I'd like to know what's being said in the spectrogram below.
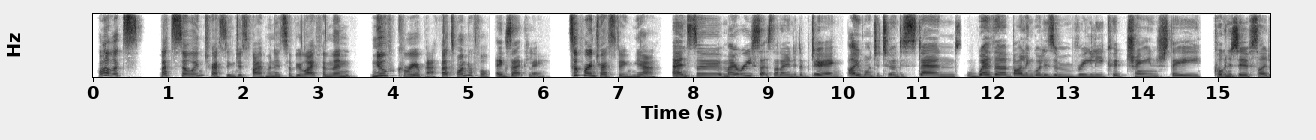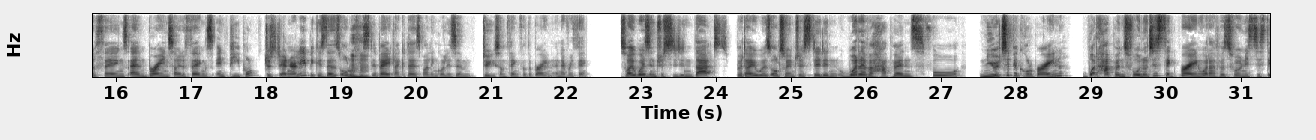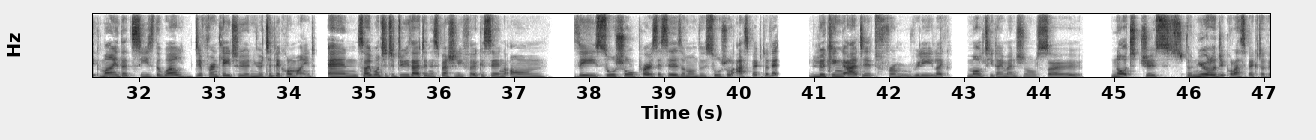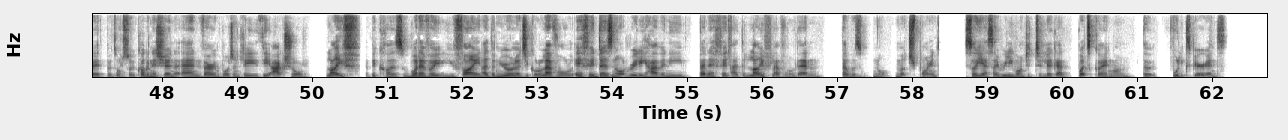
Well, that's that's so interesting. Just five minutes of your life and then new career path. That's wonderful. Exactly. Super interesting. Yeah. And so, my research that I ended up doing, I wanted to understand whether bilingualism really could change the cognitive side of things and brain side of things in people, just generally, because there's all of this mm-hmm. debate like, does bilingualism do something for the brain and everything? So, I was interested in that, but I was also interested in whatever happens for neurotypical brain. What happens for an autistic brain? What happens for an autistic mind that sees the world differently to a neurotypical mind? And so I wanted to do that and especially focusing on the social processes and on the social aspect of it. looking at it from really like multidimensional. So not just the neurological aspect of it, but also cognition and very importantly, the actual life. Because whatever you find at the neurological level, if it does not really have any benefit at the life level, then there was not much point. So, yes, I really wanted to look at what's going on, the full experience.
